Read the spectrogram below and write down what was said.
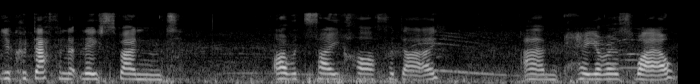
you could definitely spend, I would say, half a day um, here as well.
